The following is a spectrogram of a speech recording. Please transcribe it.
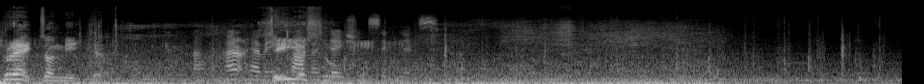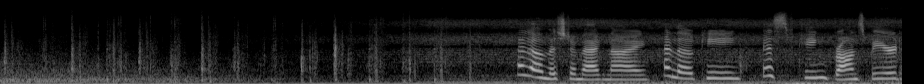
Great to meet you. Oh. I don't have any See commendation sickness. Mr. Magni. Hello, King. It's King Bronzebeard.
